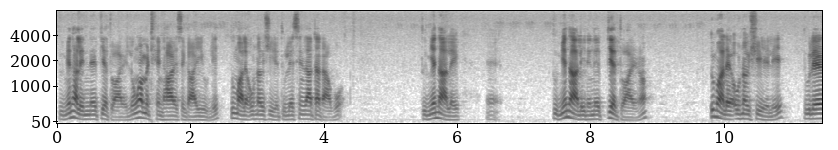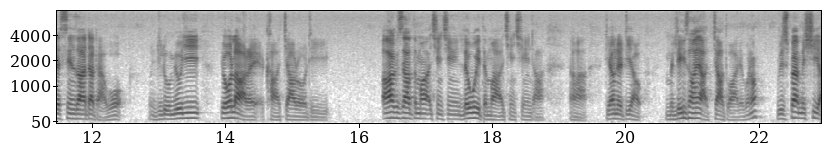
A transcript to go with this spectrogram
သူမျက်နှာလေးနည်းနည်းပြက်သွားတယ်လုံးဝမထင်ထားတဲ့စကားကြီးကိုလေသူ့မှာလည်းအုံနောက်ရှိတယ်သူလည်းစဉ်းစားတတ်တာပေါ့သူမျက်နှာလေး အဲသူမျက်နှာလေးနည်းနည်းပြက်သွားတယ်နော်သူ့မှာလည်းအုံနောက်ရှိတယ်လေသူလည်းစဉ်းစားတတ်တာပေါ့ဒီလိုမျိုးကြီးပြောလာတဲ့အခါကျတော့ဒီအားကစားသမားအချင်းချင်းလက်ဝိသမားအချင်းချင်းဒါဒါတယောက်နဲ့တယောက်မလေးစားရကြာသွားတယ်ပေါ့နော် respect မရှိရ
